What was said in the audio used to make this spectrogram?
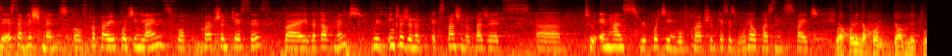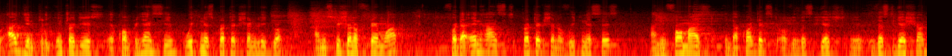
the establishment of proper reporting lines for corruption cases by the government, with inclusion of expansion of budgets uh, to enhance reporting of corruption cases, will help us in this fight. We are calling upon government to urgently introduce a comprehensive witness protection legal and institutional framework for the enhanced protection of witnesses and informers in the context of investigation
